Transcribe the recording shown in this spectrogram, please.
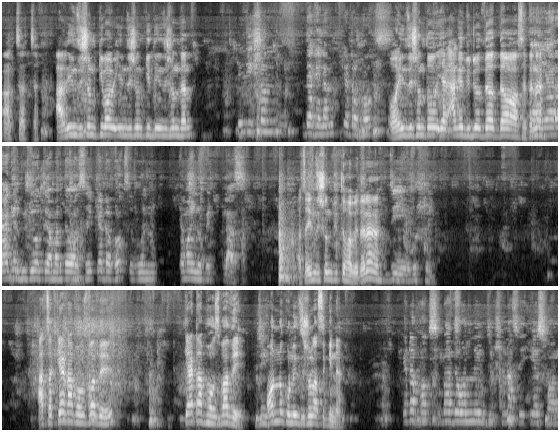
আচ্ছা আচ্ছা। আর ইঞ্জেকশন কীভাবে ইঞ্জেকশন কি ইঞ্জেকশন দেন? ইঞ্জেকশন ক্যাটাফক্স ও ইঞ্জেকশন তো আগের ভিডিও দেওয়া আছে তাই না? এর আগের ভিডিওতে আমার দেওয়া আছে ক্যাটাফক্স এবং অ্যামাইনোভেট প্লাস আচ্ছা ইঞ্জেকশন দিতে হবে তাই না? জি অবশ্যই। আচ্ছা ক্যাটা ফক্স বাদে? ক্যাটা ফক্স বাদে? অন্য কোনো ইঞ্জেকশন আছে কিনা? ক্যাটাফক্স বাদে অন্য ইঞ্জেকশন আছে এসল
